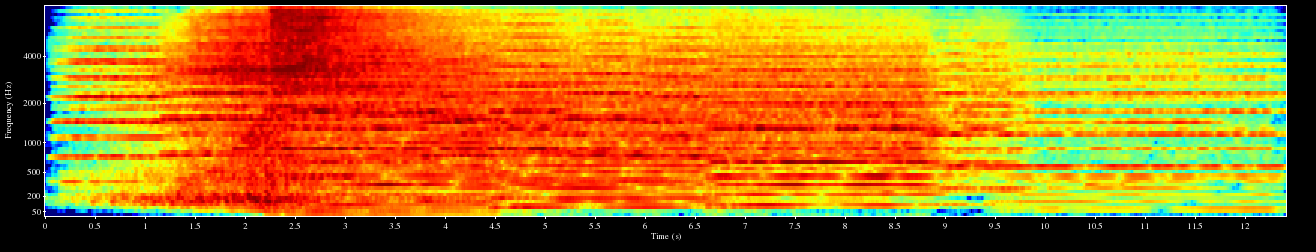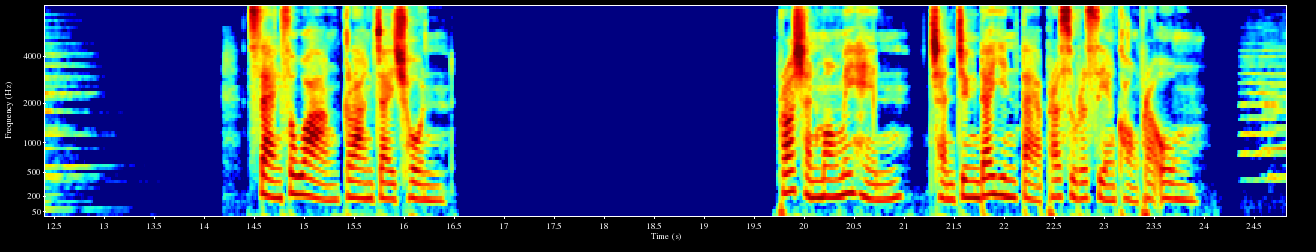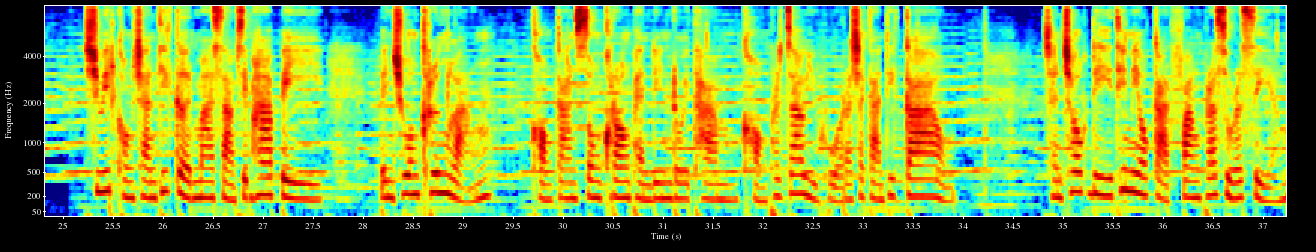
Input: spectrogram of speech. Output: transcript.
แสงสว่างกลางใจชน เพราะฉันมองไม่เห็น ฉันจึงได้ยินแต่พระสุรเสียงของพระองค์ ชีวิตของฉันที่เกิดมา 35 ปี เป็นช่วงครึ่งหลัง ของการทรงครองแผ่นดินโดยธรรมของพระเจ้าอยู่หัวรัชกาลที่ 9 ฉันโชคดีที่มีโอกาสฟังพระสุรเสียง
